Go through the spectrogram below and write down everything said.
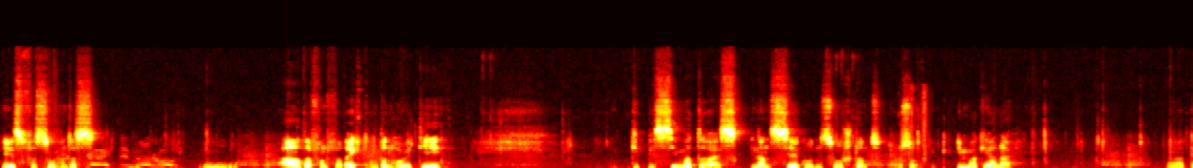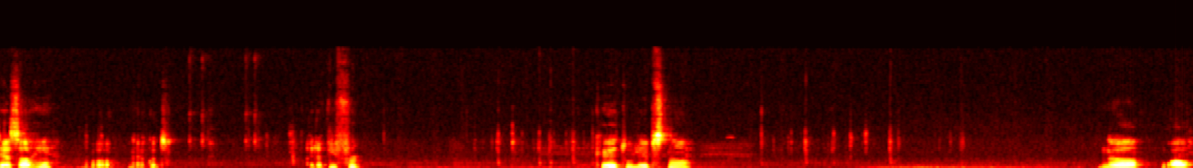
ist versuchen, dass. Uh, einer davon verreckt und dann habe ich die GP37 in einem sehr guten Zustand. Also immer gerne. Ja, der ist auch hier, aber na gut. Alter, wie viel. Okay, du lebst noch. Ja, wow.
